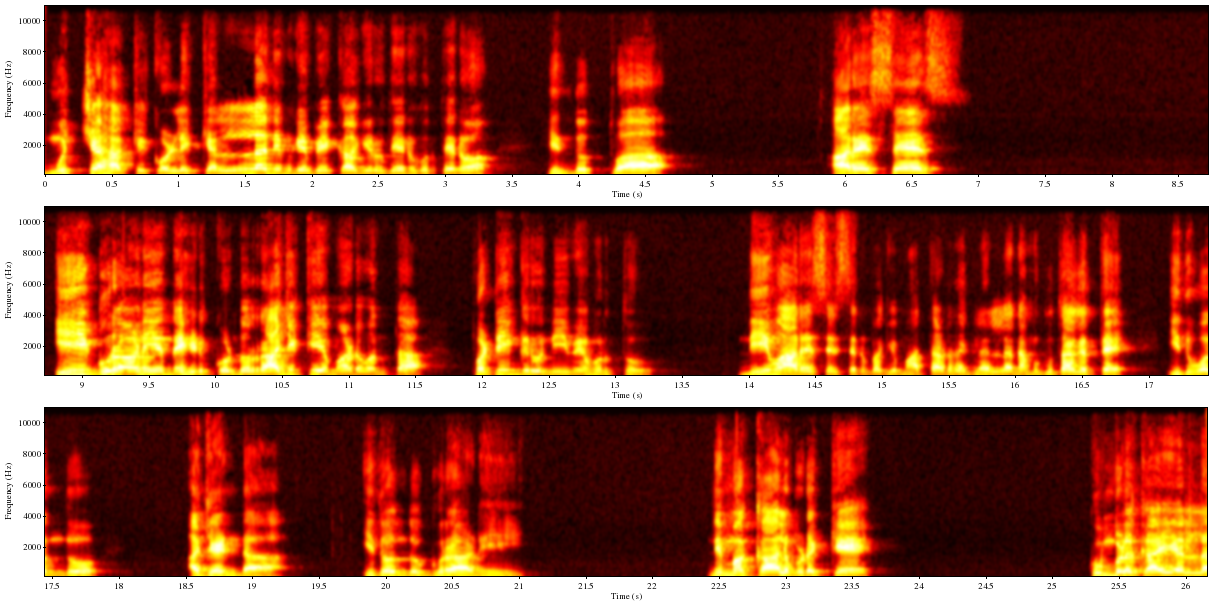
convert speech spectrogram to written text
ಮುಚ್ಚ ಹಾಕಿಕೊಳ್ಳಿಕ್ಕೆಲ್ಲ ನಿಮಗೆ ಬೇಕಾಗಿರುವುದೇನು ಗೊತ್ತೇನೋ? ಹಿಂದುತ್ವ. ಆರ್ ಎಸ್ ಎಸ್ ಈ ಗುರಾಣಿಯನ್ನ ಹಿಡ್ಕೊಂಡು ರಾಜಕೀಯ ಮಾಡುವಂತ ಪಟಿಂಗರು ನೀವೇ ಹೊರತು. ನೀವು ಆರ್ ಎಸ್ ಎಸ್ ಬಗ್ಗೆ ಮಾತಾಡಿದಾಗಲೆಲ್ಲ ನಮ್ಗೆ ಗೊತ್ತಾಗುತ್ತೆ, ಇದು ಒಂದು ಅಜೆಂಡಾ, ಇದೊಂದು ಗುರಾಣಿ. ನಿಮ್ಮ ಕಾಲುಬುಡಕ್ಕೆ ಕುಂಬಳಕಾಯಿ ಅಲ್ಲ,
